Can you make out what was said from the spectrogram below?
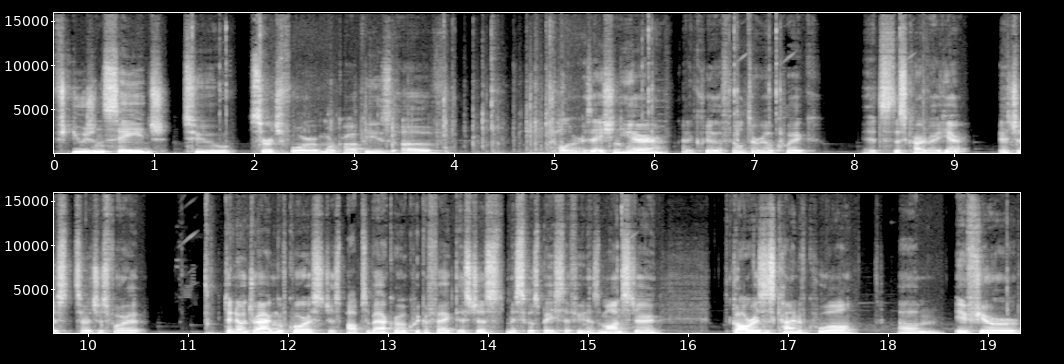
Fusion Sage to search for more copies of polymerization here. Gotta clear the filter real quick. It's this card right here. It just searches for it. Tornado Dragon, of course, just pops a back row, quick effect. It's just Mystical Space Typhoon as a monster. Galrez is kind of cool. Um, if you're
